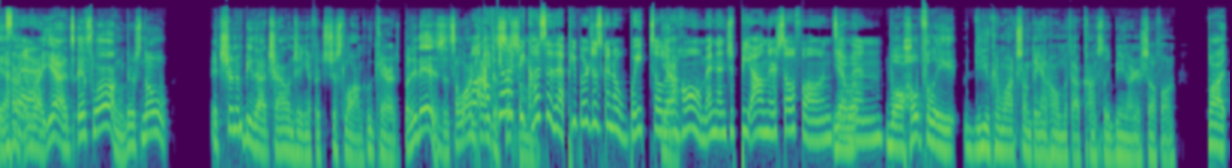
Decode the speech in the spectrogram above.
yeah there. right yeah it's it's long. There's no. It shouldn't be that challenging if it's just long. Who cares? But it is. It's a long Well, time I feel like because of that, people are just gonna wait till Yeah. they're home and then just be on their cell phones Yeah, and well- then Well, hopefully you can watch something at home without constantly being on your cell phone. But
